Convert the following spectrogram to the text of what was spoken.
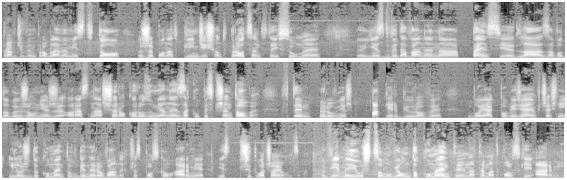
prawdziwym problemem jest to, że ponad 50% tej sumy y, jest wydawane na pensje dla zawodowych żołnierzy oraz na szeroko rozumiane zakupy sprzętowe, w tym również papier biurowy, bo jak powiedziałem wcześniej, ilość dokumentów generowanych przez polską armię jest przytłaczająca. Wiemy już, co mówią dokumenty na temat polskiej armii,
